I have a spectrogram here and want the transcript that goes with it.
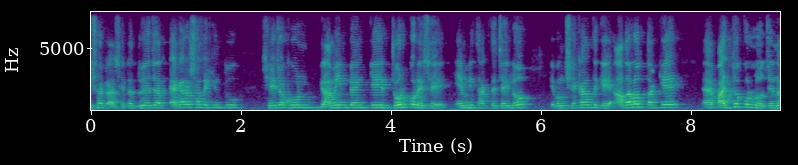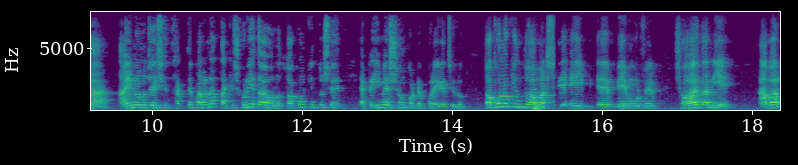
বিষয়টা, সেটা দুই হাজার এগারো সালে কিন্তু সে যখন গ্রামীণ ব্যাংকে জোর করে সে এমডি থাকতে চাইলো এবং সেখান থেকে আদালত তাকে বাধ্য করল যে না, আইন অনুযায়ী সে থাকতে পারে না, তাকে সরিয়ে দেওয়া হলো, তখন কিন্তু সে একটা ইমেজ সংকটে পড়ে গেছিল। তখনও কিন্তু আবার সে এই বেম উলফের সহায়তা নিয়ে আবার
